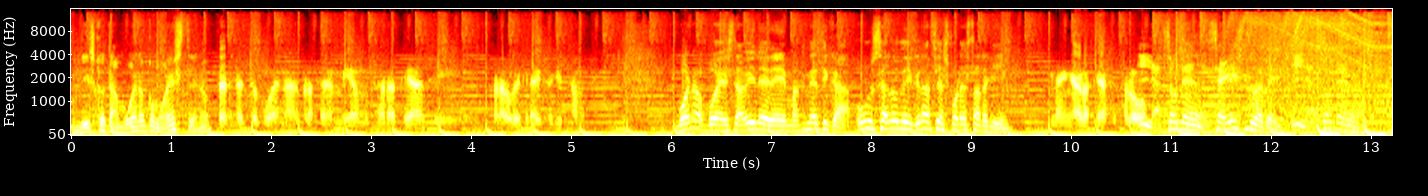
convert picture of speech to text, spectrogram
un disco tan bueno como este, ¿no? Perfecto, pues nada, el placer es mío, muchas gracias y para lo que queráis aquí estamos. Bueno, pues David de Magnética, un saludo y gracias por estar aquí. Venga, gracias, hasta luego. La zona 69, la zona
